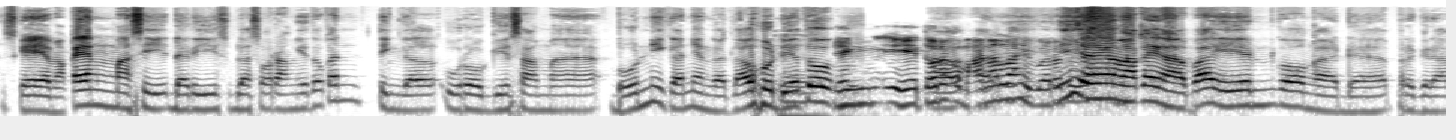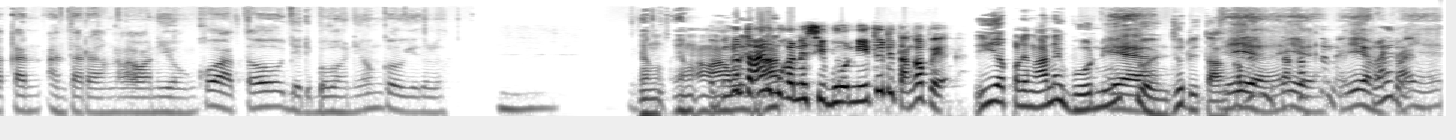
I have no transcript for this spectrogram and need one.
Terus kayak makanya yang masih dari 11 orang itu kan tinggal Uroge sama Boni kan yang nggak tahu dia Iya. tuh Yang iya, itu orang ke mana lah ibaratnya. Iya, makanya ngapain kok nggak ada pergerakan antara ngelawan Yonko atau jadi bawahan Yonko gitu loh. Hmm. Yang yang Tapi kan terakhir an- bukannya si Boni itu ditangkap ya? Iya paling aneh Boni Iya. itu anjir ditangkap. iya, ditangkap iya, kan ya? iya Terakhir ya? makanya.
